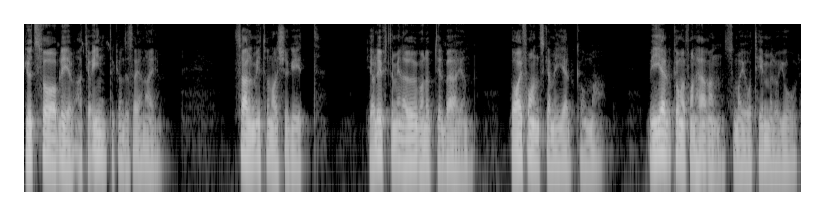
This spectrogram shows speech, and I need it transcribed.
Guds svar blev att jag inte kunde säga nej. Psalm 121. Jag lyfter mina ögon upp till bergen. Varifrån ska min hjälp komma? Min hjälp kommer från Herren som har gjort himmel och jord.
